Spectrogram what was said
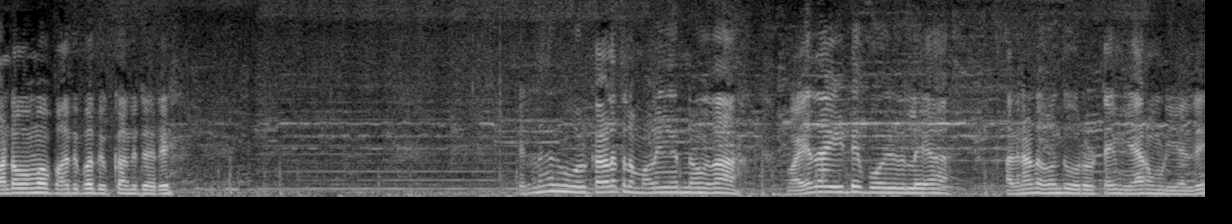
மண்டபமாக பார்த்து பார்த்து உட்காந்துட்டாரு எல்லோரும் ஒரு காலத்தில் மலை ஏறினவங்க தான். வயதாகிட்டே போயிடுது இல்லையா? அதனால் வந்து ஒரு டைம் ஏற முடியாது.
